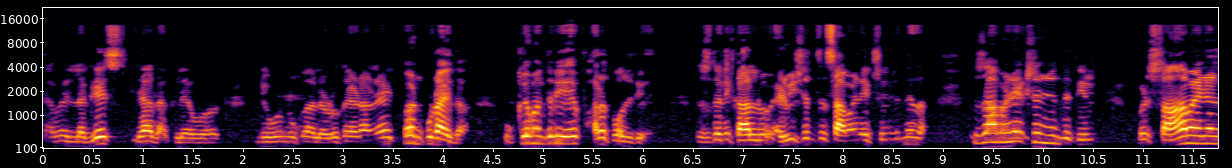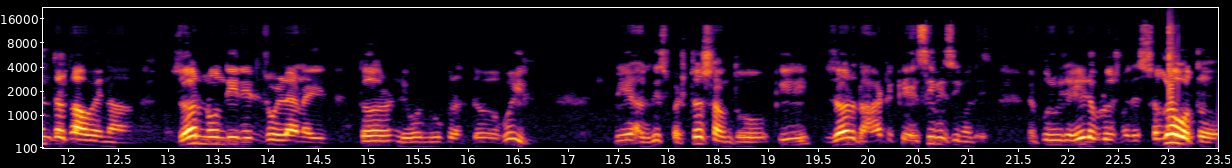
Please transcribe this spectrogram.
त्यामुळे लगेच ह्या दाखल्यावर निवडणुका लढवता येणार नाहीत पण पुन्हा एकदा मुख्यमंत्री हे फारच पॉझिटिव्ह आहेत. जसं त्यांनी काल ऍडमिशनचं सहा महिने एक्सटेन्शन दिलं. तर सहा महिने एक्सटेन्शन देतील. पण सहा महिन्यानंतर का होईना? जर नोंदी नीट जुळल्या नाहीत तर निवडणूक रद्द होईल. मी अगदी स्पष्टच सांगतो की जर दहा टक्के एस सी बी सी मध्ये पूर्वीच्या ईडब्ल्यू एसमध्ये सगळं होतं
